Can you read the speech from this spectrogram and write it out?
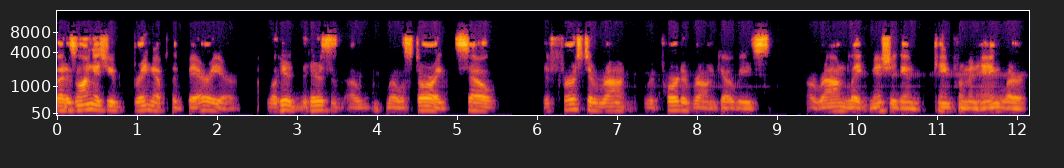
but as long as you bring up the barrier, well, here here's a little story. So the first around report of round gobies around Lake Michigan came from an angler,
